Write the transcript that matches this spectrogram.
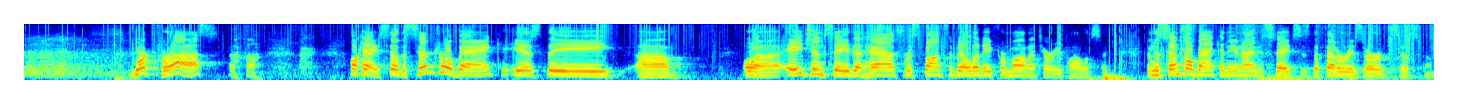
Worked for us. okay, so the central bank is the uh, agency that has responsibility for monetary policy. And the central bank in the United States is the Federal Reserve System.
